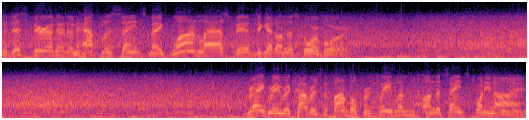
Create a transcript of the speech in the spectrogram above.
The dispirited and hapless Saints make one last bid to get on the scoreboard. Gregory recovers the fumble for Cleveland on the Saints 29.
